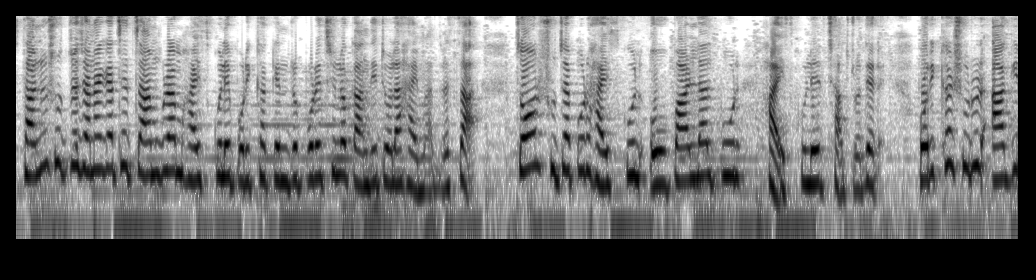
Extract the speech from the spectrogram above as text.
স্থানীয় সূত্রে জানা গেছে, চামগ্রাম হাই স্কুলে পরীক্ষা কেন্দ্র পড়েছিল Kanditola high Madrasa, Char Sujapur high school ও পার্লালপুর হাই স্কুলের ছাত্রদের। পরীক্ষা শুরুর আগে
